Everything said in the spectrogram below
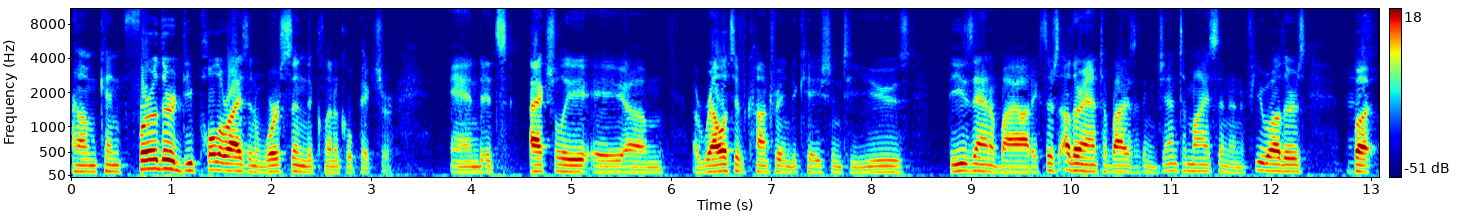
um, can further depolarize and worsen the clinical picture. And it's actually a, um, a relative contraindication to use these antibiotics. There's other antibiotics, I think gentamicin and a few others, but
